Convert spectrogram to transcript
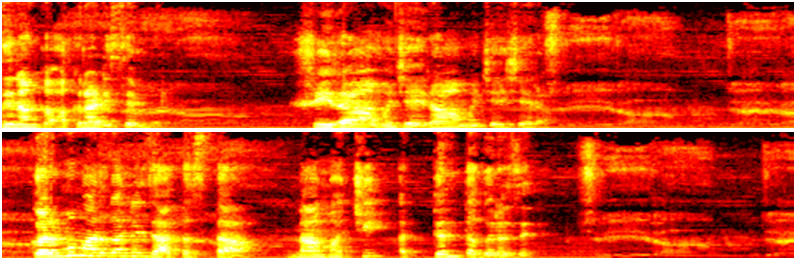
दिनांक अकरा डिसेंबर. श्रीराम जय राम जय जय राम. कर्ममार्गाने जात असता नामाची अत्यंत गरज आहे. श्रीराम जय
